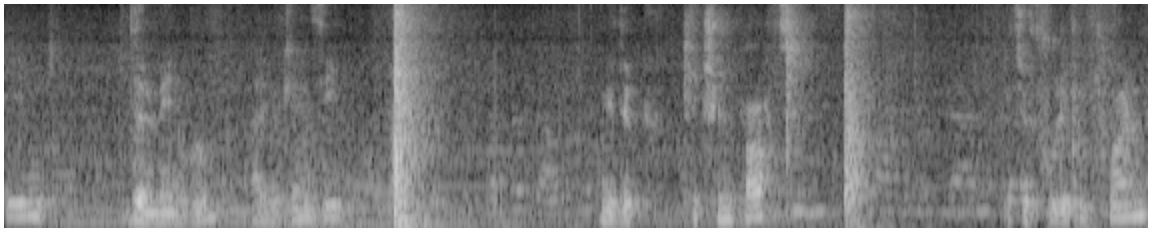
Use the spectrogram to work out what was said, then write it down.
in the main room, as you can see, with the kitchen part. It's a fully equipped one,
